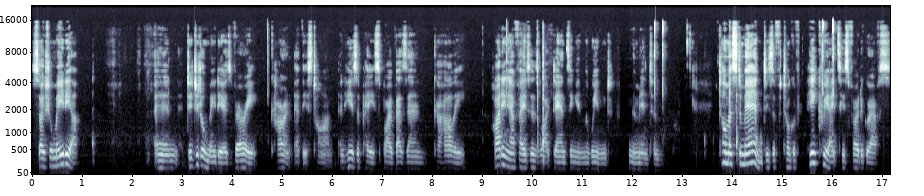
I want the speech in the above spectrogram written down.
Social media and digital media is very current at this time. And here's a piece by Yazan Khalili, Hiding Our Faces Like Dancing in the Wind, Momentum. Thomas Demand is a photographer. He creates his photographs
